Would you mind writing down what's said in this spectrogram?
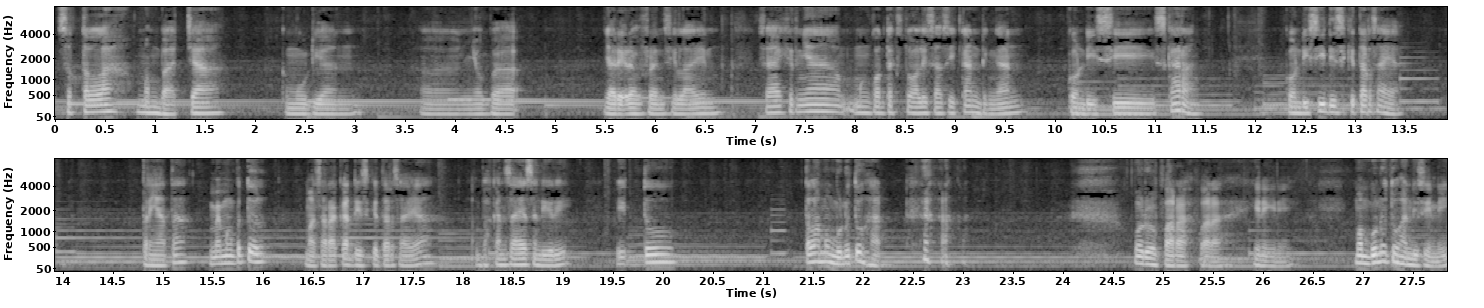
Setelah membaca kemudian e, nyoba nyari referensi lain saya akhirnya mengkontekstualisasikan dengan kondisi sekarang. Kondisi di sekitar saya. Ternyata memang betul masyarakat di sekitar saya bahkan saya sendiri itu telah membunuh Tuhan Waduh parah parah gini gini membunuh Tuhan di sini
